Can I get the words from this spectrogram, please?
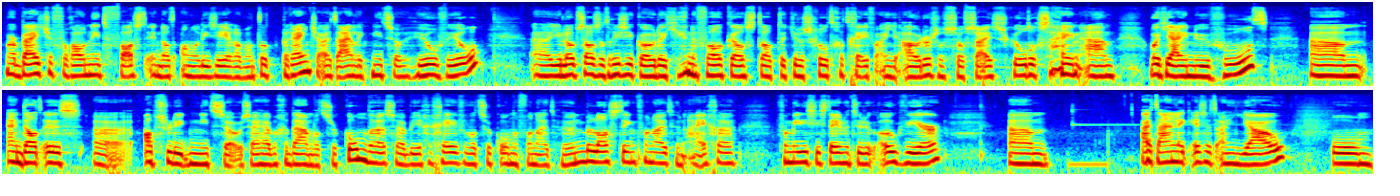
maar bijt je vooral niet vast in dat analyseren, want dat brengt je uiteindelijk niet zo heel veel. Uh, je loopt zelfs het risico dat je in de valkuil stapt, dat je de schuld gaat geven aan je ouders, of zoals zij schuldig zijn aan wat jij nu voelt. Um, en dat is uh, absoluut niet zo. Zij hebben gedaan wat ze konden. Ze hebben je gegeven wat ze konden vanuit hun belasting, vanuit hun eigen familiesysteem natuurlijk ook weer. Um, uiteindelijk is het aan jou om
